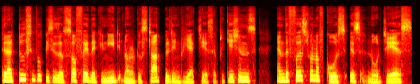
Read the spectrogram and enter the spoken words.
There are two simple pieces of software that you need in order to start building React.js applications. And the first one, of course, is Node.js.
